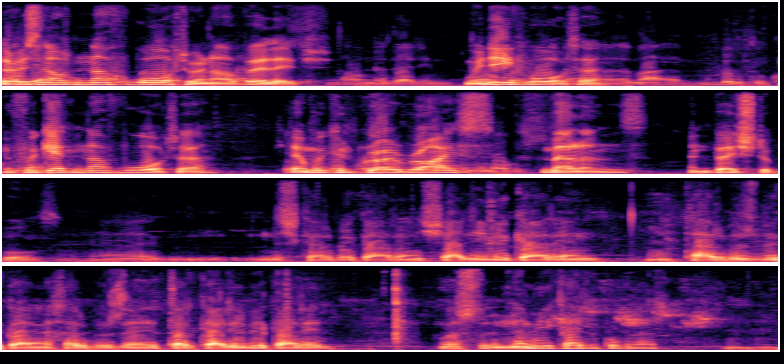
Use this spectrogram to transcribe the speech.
There is not enough water in our village. We need water. If we get enough water, then we could grow rice, melons, and vegetables. Mm-hmm.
